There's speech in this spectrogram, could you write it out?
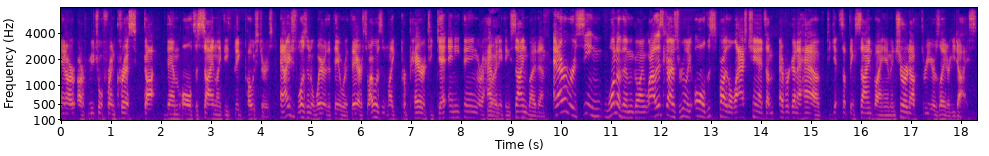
And our, our mutual friend Chris got them all to sign like these big posters. And I just wasn't aware that they were there. So I wasn't like prepared to get anything or have Right. anything signed by them. And I remember seeing one of them going, wow, this guy's really old. This is probably the last chance I'm ever going to have to get something signed by him. And sure enough, three years later, he dies.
